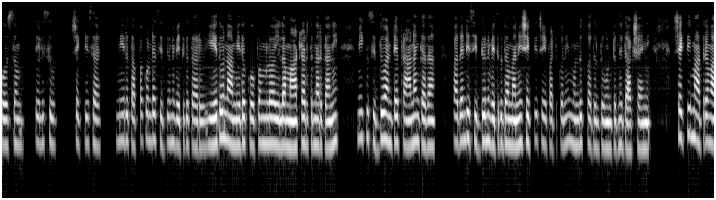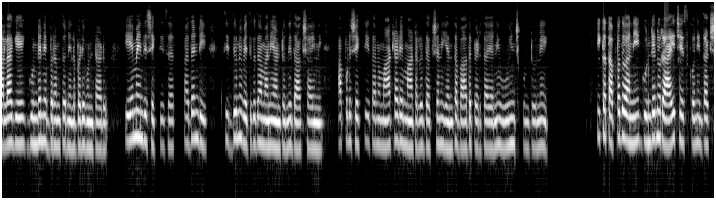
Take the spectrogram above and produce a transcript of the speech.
కోసం తెలుసు శక్తి సార్. మీరు తప్పకుండా సిద్ధుని వెతుకుతారు. ఏదో నా మీద కోపంలో ఇలా మాట్లాడుతున్నారు కానీ మీకు సిద్ధు అంటే ప్రాణం కదా? పదండి సిద్ధుని వెతుకుదామని శక్తి చేపట్టుకొని ముందుకు కదులుతూ ఉంటుంది దాక్షాయిని శక్తి మాత్రం అలాగే గుండె నిబ్బరంతో నిలబడి ఉంటాడు. ఏమైంది శక్తి సార్? పదండి సిద్ధును వెతుకుదామని అంటుంది దాక్షాయిని అప్పుడు శక్తి తను మాట్లాడే మాటలు దక్షని ఎంత బాధ పెడతాయని ఊహించుకుంటూనే. ఇక తప్పదు అని గుండెను రాయి చేసుకొని దక్ష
